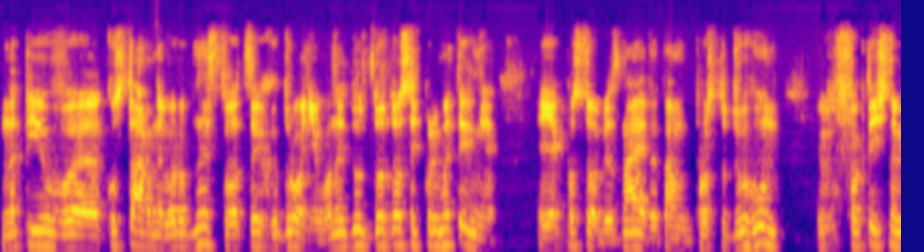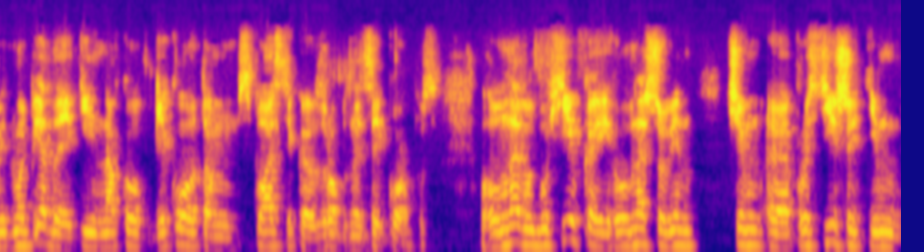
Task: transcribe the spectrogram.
напівкустарне виробництво цих дронів. Вони до- досить примітивні, як по собі. Знаєте, там просто двигун фактично від мопеда, який навколо якого там з пластика зроблений цей корпус. Головне вибухівка, і головне, що він чим е, простіший, тим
